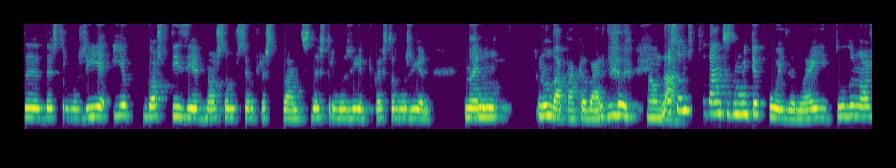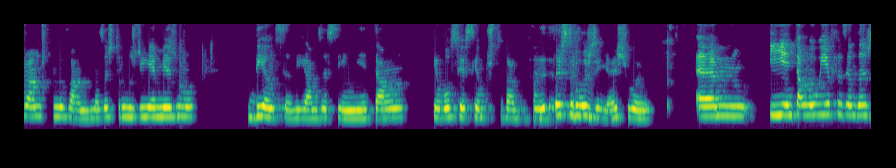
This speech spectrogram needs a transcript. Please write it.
de, de, astrologia e eu gosto de dizer, nós somos sempre estudantes de astrologia, porque a astrologia não é, não, não dá para acabar de, não dá. nós somos estudantes de muita coisa, não é? E tudo nós vamos renovando, mas a astrologia é mesmo densa, digamos assim, então eu vou ser sempre estudante de, de astrologia, acho eu. Um, e então eu ia fazendo as,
